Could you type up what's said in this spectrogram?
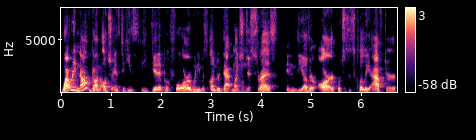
why would he not have gone Ultra Instinct? He's he did it before when he was under that much Mhm. distress in the other arc, which is clearly after.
